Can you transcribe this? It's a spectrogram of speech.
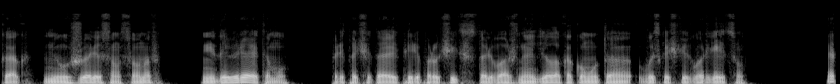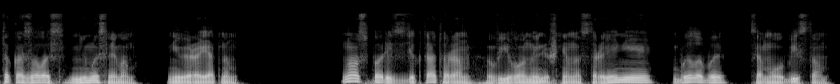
Как, неужели Самсонов не доверяет ему, предпочитает перепоручить столь важное дело какому-то выскочке-гвардейцу? Это казалось немыслимым, невероятным. Но спорить с диктатором в его нынешнем настроении было бы самоубийством.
